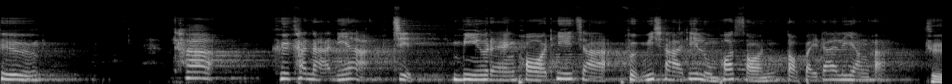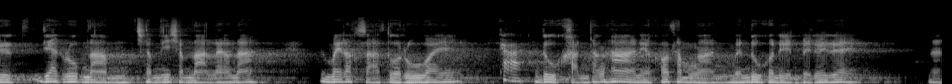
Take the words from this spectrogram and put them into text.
คือถ้าคือขณะเนี้ยจิตมีแรงพอที่จะฝึกวิชาที่หลวงพ่อสอนต่อไปได้หรือยังคะคือแยกรูปนามชำนิชำนาญแล้วนะ ไม่รักษาตัวรู้ไว้ค่ะดูขันธ์ทั้งห้าเนี่ยเขาทำงานเหมือนดูคนอื่นไปเรื่อยๆนะ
